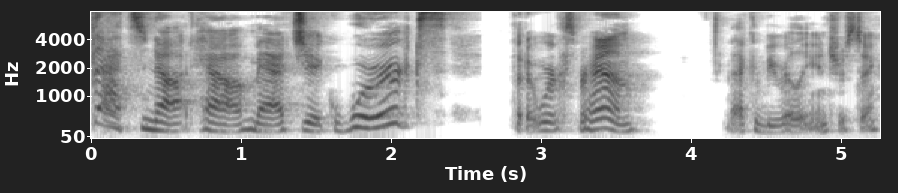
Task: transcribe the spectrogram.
that's not how magic works. But it works for him. That could be really interesting.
